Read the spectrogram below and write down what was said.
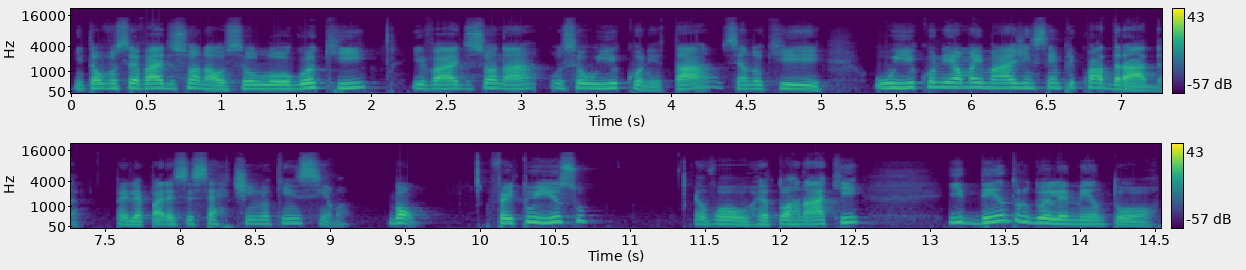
Então você vai adicionar o seu logo aqui e vai adicionar o seu ícone, tá? Sendo que o ícone é uma imagem sempre quadrada, para ele aparecer certinho aqui em cima. Bom, feito isso, eu vou retornar aqui e dentro do Elementor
